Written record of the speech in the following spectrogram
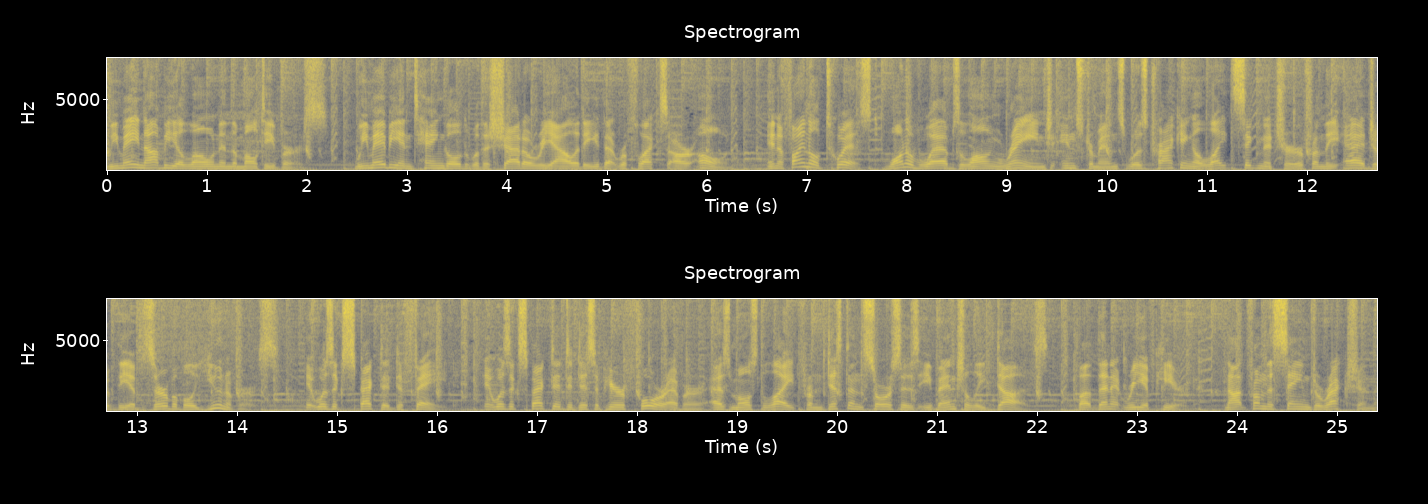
we may not be alone in the multiverse. We may be entangled with a shadow reality that reflects our own. In a final twist, one of Webb's long-range instruments was tracking a light signature from the edge of the observable universe. It was expected to fade. It was expected to disappear forever, as most light from distant sources eventually does, but then it reappeared not from the same direction,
